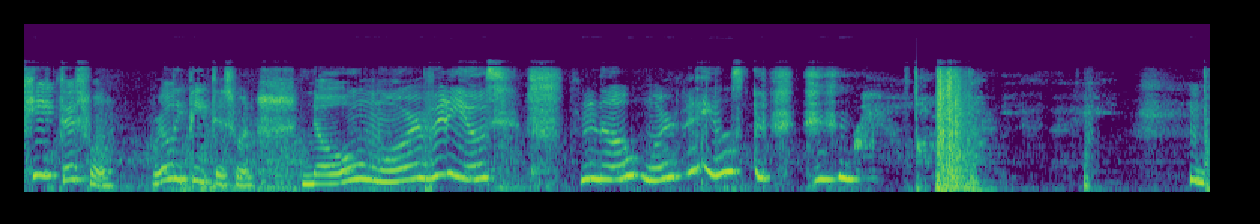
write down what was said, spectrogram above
peak this one. Really peak this one. No more videos. No more videos.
